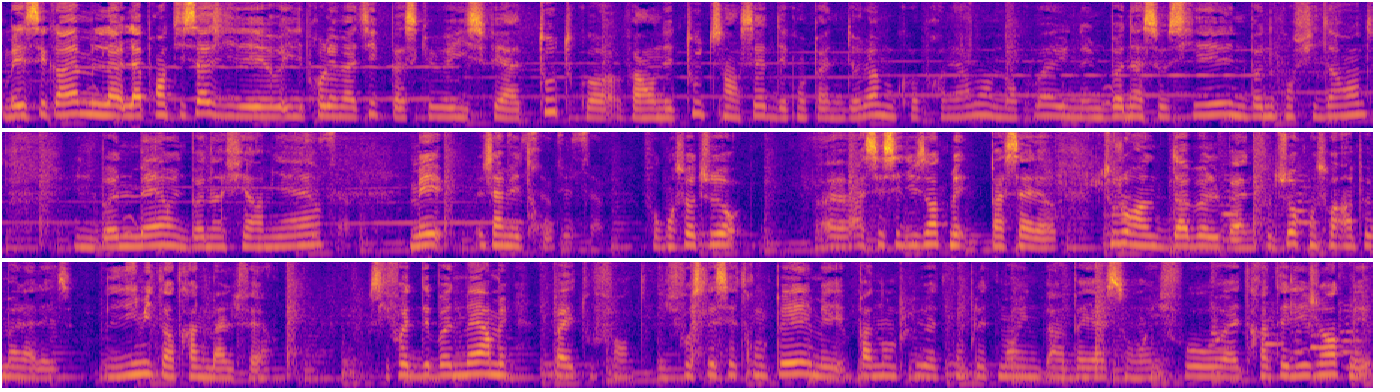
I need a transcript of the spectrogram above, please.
Mais c'est quand même l'apprentissage, il est, il est problématique parce qu'il se fait à toutes, quoi. Enfin, on est toutes censées être des compagnes de l'homme, quoi, premièrement. Donc, ouais, une, une, bonne associée, une bonne confidente, une bonne mère, une bonne infirmière, mais jamais trop. Faut qu'on soit toujours euh, assez séduisante, mais pas salope. Toujours un double ban. Faut toujours qu'on soit un peu mal à l'aise. Limite en train de mal faire. Parce faut être des bonnes mères, mais pas étouffantes. Il faut se laisser tromper, mais pas non plus être complètement un paillasson. Il faut être intelligente, mais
